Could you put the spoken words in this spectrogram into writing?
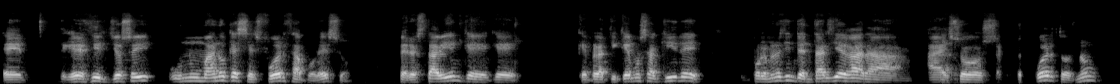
Eh, quiero decir, yo soy un humano que se esfuerza por eso pero está bien que, que, que, platiquemos aquí de, por lo menos, de intentar llegar a, a, esos, puertos, ¿no?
